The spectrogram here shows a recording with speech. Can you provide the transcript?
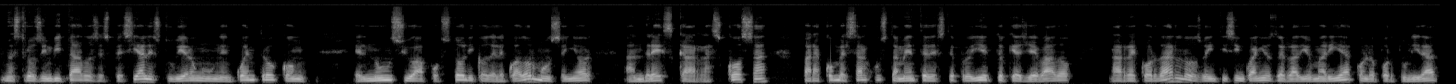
nuestros invitados especiales tuvieron un encuentro con el nuncio apostólico del Ecuador, Monseñor Andrés Carrascosa, para conversar justamente de este proyecto que ha llevado a recordar los 25 años de Radio María con la oportunidad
